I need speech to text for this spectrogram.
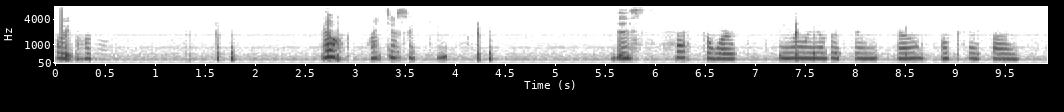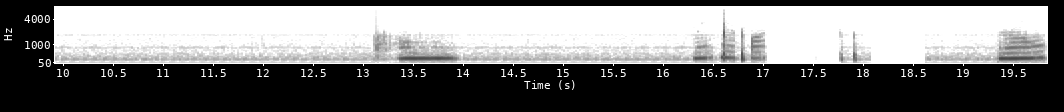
Wait, hold on. Does it keep? This has to work. The only other thing. No. Okay, fine. Um. Maybe if I. No.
